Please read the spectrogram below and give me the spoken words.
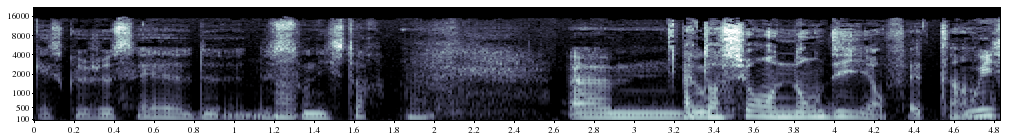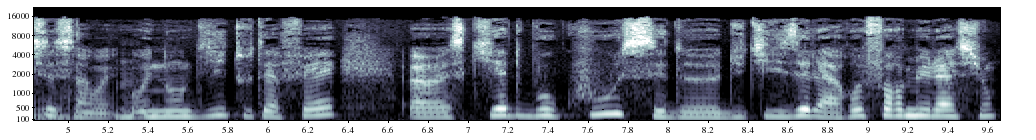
qu'est-ce que je sais de, de son histoire? Euh, Attention au non-dit en fait. Hein. Oui, c'est ça, ouais. Mm. au non-dit tout à fait. Euh, ce qui aide beaucoup, c'est d'utiliser la reformulation.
